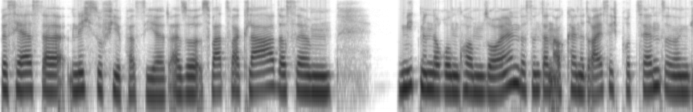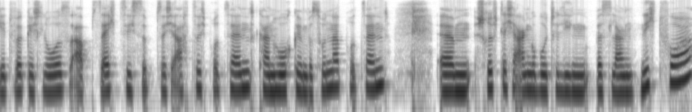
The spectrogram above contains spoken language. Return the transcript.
bisher ist da nicht so viel passiert. Also es war zwar klar, dass ähm, Mietminderungen kommen sollen. Das sind dann auch keine 30 Prozent, sondern geht wirklich los ab 60, 70, 80 Prozent, kann hochgehen bis 100 Prozent. Ähm, schriftliche Angebote liegen bislang nicht vor,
